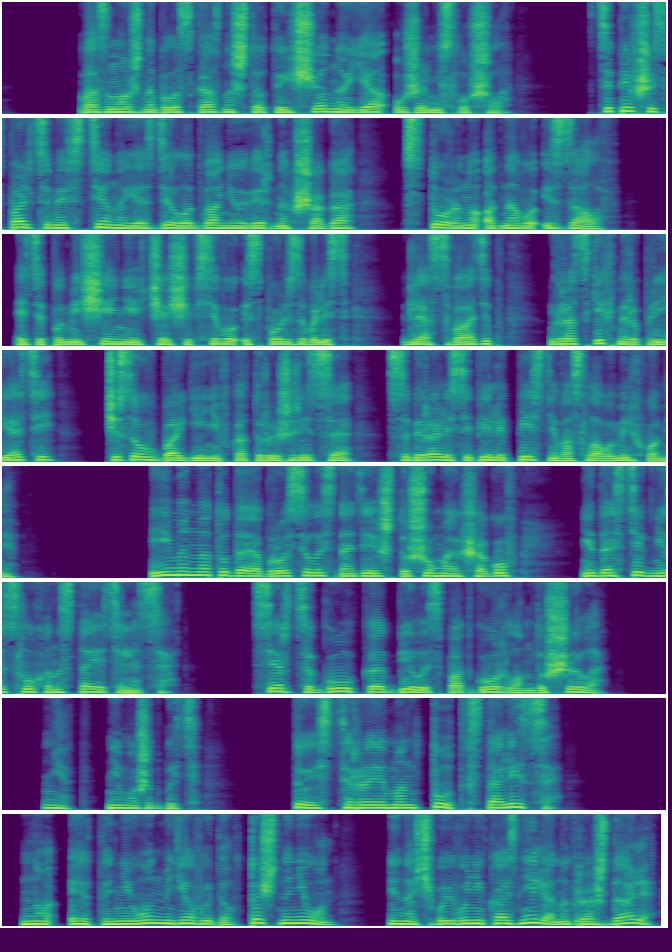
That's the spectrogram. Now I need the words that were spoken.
Возможно, было сказано что-то еще, но я уже не слушала. Вцепившись пальцами в стену, я сделала два неуверенных шага в сторону одного из залов. Эти помещения чаще всего использовались для свадеб, городских мероприятий, часов богини, в которые жрицы собирались и пели песни во славу Мельхоме. Именно туда я бросилась, надеясь, что шум моих шагов не достигнет слуха настоятельницы. Сердце гулко билось под горлом, душило. Нет, не может быть. То есть Реймон тут, в столице. Но это не он меня выдал, точно не он. Иначе бы его не казнили, а награждали.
